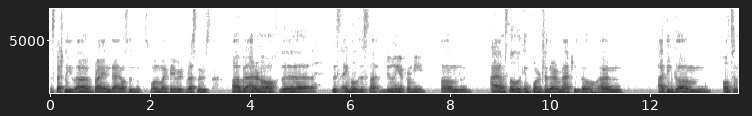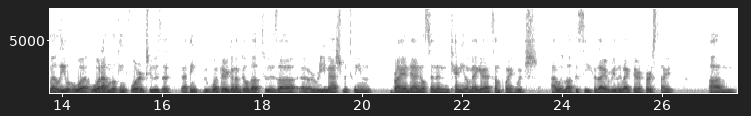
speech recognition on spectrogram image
especially uh, Bryan Danielson is one of my favorite wrestlers. Uh, but I don't know the this angle is just not doing it for me. Um, I am still looking forward to their matches though, and I think um, ultimately what what I'm looking forward to is that I think what they're gonna build up to is a, a rematch between Bryan Danielson and Kenny Omega at some point, which I would love to see because I really like their first fight. Um,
